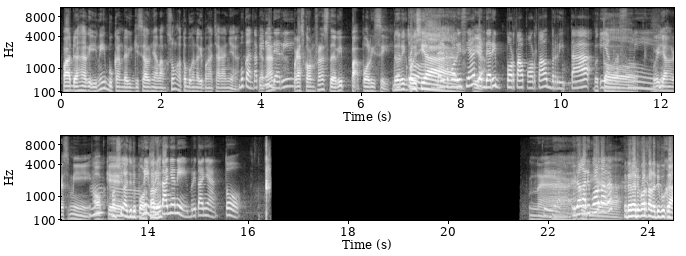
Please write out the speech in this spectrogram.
pada hari ini bukan dari Giselnya langsung atau bukan dari pengacaranya. Bukan, tapi ya ini kan? dari- press conference dari Pak Polisi. Dari Betul, kepolisian. Dari kepolisian Iya. dan dari portal-portal berita Betul. yang resmi. Ber- Yang resmi. Hmm, Oke. Masih aja di Nih portal ya. beritanya nih, beritanya. Tuh. Nah, Iya. Udah nggak di portal dia. kan? Udah gak di portal, udah dibuka.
